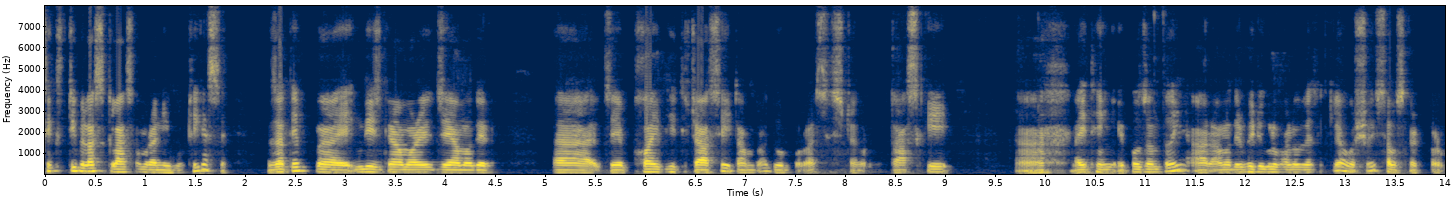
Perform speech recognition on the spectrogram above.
sixty plus class আমরা নিব, ঠিক আছে? যাতে ইংলিশ গ্রামারের যে আমাদের যে ভয় ভীতিটা আছে, এটা আমরা দূর করার চেষ্টা করব। তো আজকে আই থিঙ্ক এ পর্যন্তই। আর আমাদের ভিডিওগুলো ভালো লেগে থাকলে অবশ্যই সাবস্ক্রাইব করব।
